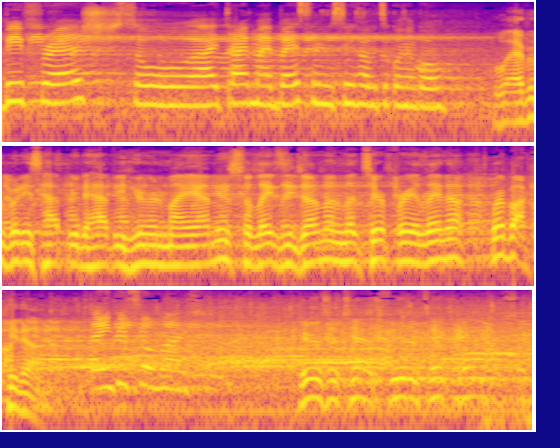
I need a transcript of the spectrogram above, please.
be fresh. So I try my best and see how it's going to go. Well, everybody's happy to have you here in Miami. So, ladies and gentlemen, let's hear for Elena Rybakina. Thank you so much. Here's a chance for you to take home some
